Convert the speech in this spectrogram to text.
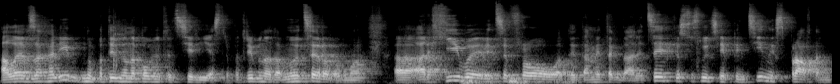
Але взагалі ну, потрібно наповнити ці реєстри. Потрібно там, ми це робимо, архіви відцифровувати там і так далі. Це стосується пенсійних справ там.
